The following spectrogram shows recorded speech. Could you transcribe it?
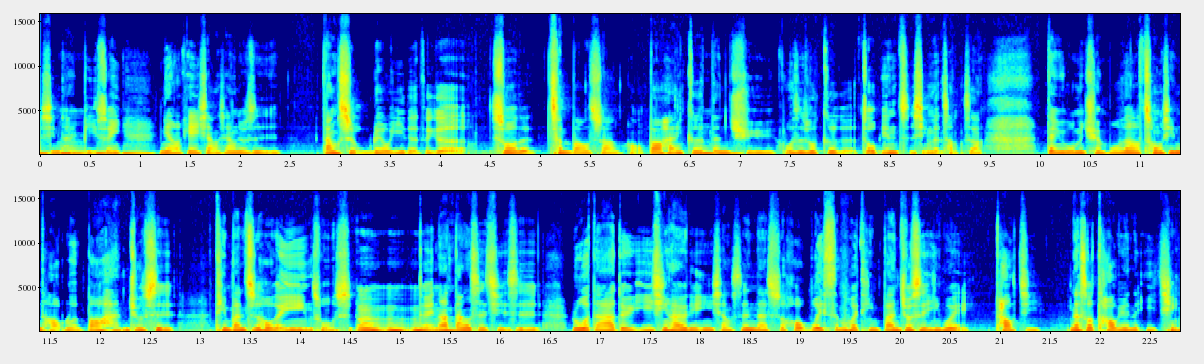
新台币，所以你要可以想象，就是。当时五六亿的这个所有的承包商，哈，包含各灯区，或是说各个周边执行的厂商，等于我们全部都要重新讨论，包含就是停办之后的应应措施。嗯嗯嗯，对。那当时其实，如果大家对于疫情还有点印象，是那时候为什么会停办，就是因为桃机那时候桃园的疫情。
